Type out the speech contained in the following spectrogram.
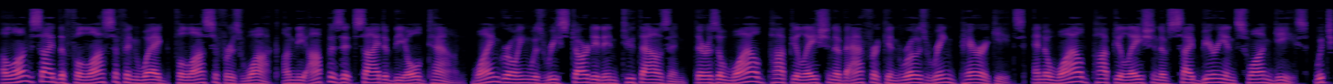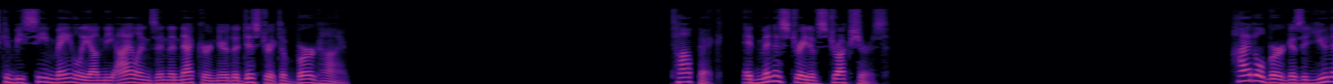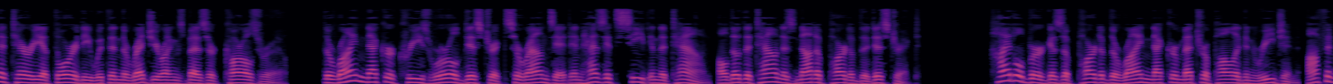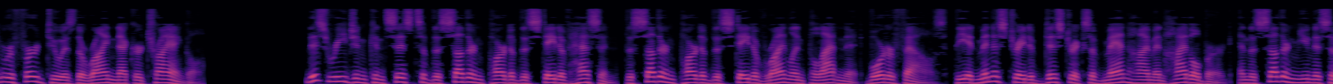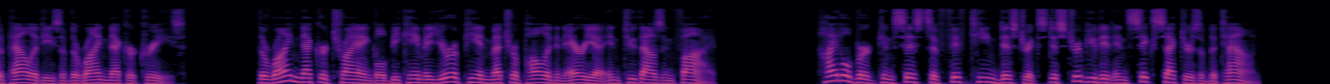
Alongside the Philosophenweg Philosopher's Walk on the opposite side of the Old Town, winegrowing was restarted in 2000. There is a wild population of African rose-ringed parakeets, and a wild population of Siberian swan geese, which can be seen mainly on the islands in the Neckar near the district of Bergheim. Administrative structures Heidelberg is a unitary authority within the Regierungsbezirk Karlsruhe. The Rhine-Neckar-Kreis rural district surrounds it and has its seat in the town, although the town is not a part of the district. Heidelberg is a part of the Rhine-Neckar metropolitan region, often referred to as the Rhine-Neckar Triangle. This region consists of the southern part of the state of Hessen, the southern part of the state of Rhineland-Palatinate the administrative districts of Mannheim and Heidelberg, and the southern municipalities of the Rhine-Neckar-Kreis. The Rhine-Neckar Triangle became a European metropolitan area in 2005. Heidelberg consists of 15 districts distributed in six sectors of the town.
